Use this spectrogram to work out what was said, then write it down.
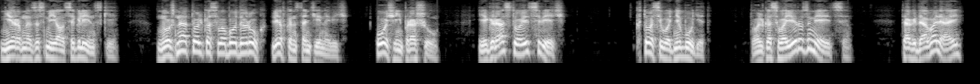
нервно засмеялся Глинский. Нужна только свобода рук, Лев Константинович. Очень прошу. Игра стоит свеч. Кто сегодня будет? Только свои, разумеется. Тогда валяй.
